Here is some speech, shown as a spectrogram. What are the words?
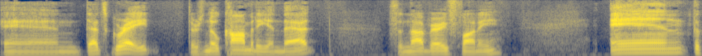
and that's great. There's no comedy in that, so not very funny. And the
